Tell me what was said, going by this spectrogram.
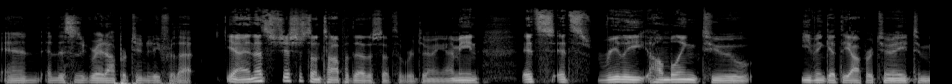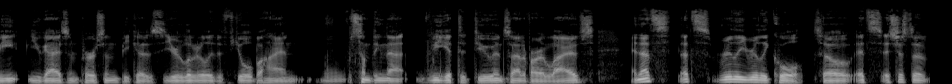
and and this is a great opportunity for that. Yeah, and that's just just on top of the other stuff that we're doing. I mean, it's it's really humbling to even get the opportunity to meet you guys in person because you're literally the fuel behind something that we get to do inside of our lives, and that's that's really really cool. So it's it's just a,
